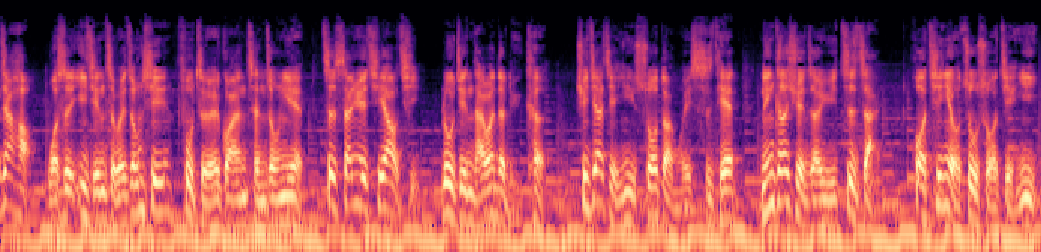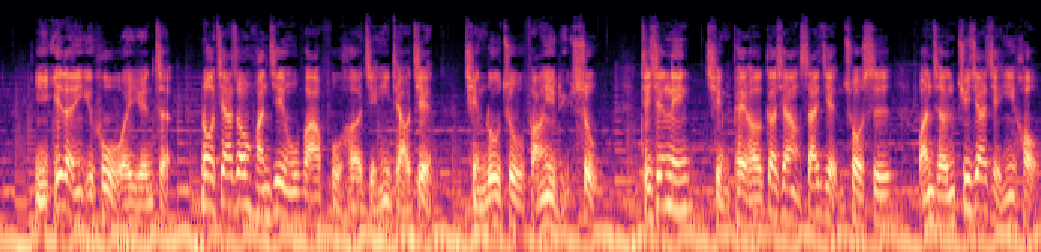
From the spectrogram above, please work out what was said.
大家好，我是疫情指挥中心副指挥官陈宗彦。自三月七号起，入境台湾的旅客居家检疫缩短为十天，您可选择于自宅或亲友住所检疫，以一人一户为原则。若家中环境无法符合检疫条件，请入住防疫旅宿。提醒您，请配合各项筛检措施，完成居家检疫后，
